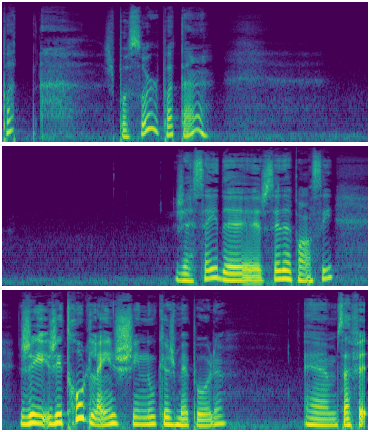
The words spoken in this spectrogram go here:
Pas... t- Je suis pas sûre, pas tant. J'essaie de, j'essaie de penser. J'ai, j'ai trop de linge chez nous que je mets pas, là. Euh, ça fait,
